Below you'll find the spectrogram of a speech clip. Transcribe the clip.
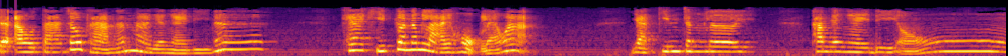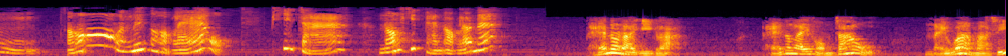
จะเอาตาเจ้าพรามนั้นมายังไงดีนะ แค่คิดก็น้ำลายหกแล้วอะอยากกินจังเลยทำยังไงดีอ๋ออ๋อนึกออกแล้ว พี่จ๋า น้องคิดแผนออกแล้วนะ แผนอะไรอีกล่ะ แผนอะไรของเจ้า ไหนว่ามาสิ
